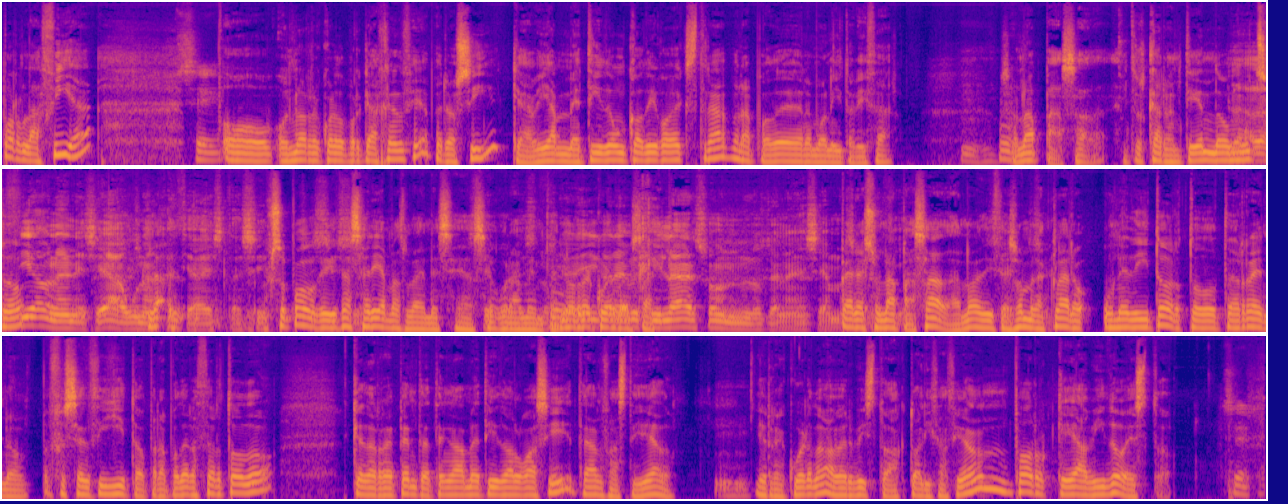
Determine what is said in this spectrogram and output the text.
por la CIA Sí. o, o no recuerdo por qué agencia, pero sí que habían metido un código extra para poder monitorizar. O sea, una pasada. Entonces, claro, entiendo La, mucho. la CIA o la NSA, una La- agencia de estas, sí. Supongo que sí, quizás sí. sería más la NSA, seguramente. Los no recuerdo. vigilar son los de la NSA. más Pero es una pasada, ¿no? Dices, Sí, hombre, sí. claro, un editor todoterreno, pues, sencillito para poder hacer todo, que de repente tenga metido algo así, te han fastidiado. Y recuerdo haber visto actualización porque ha habido esto. Sí, sí.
